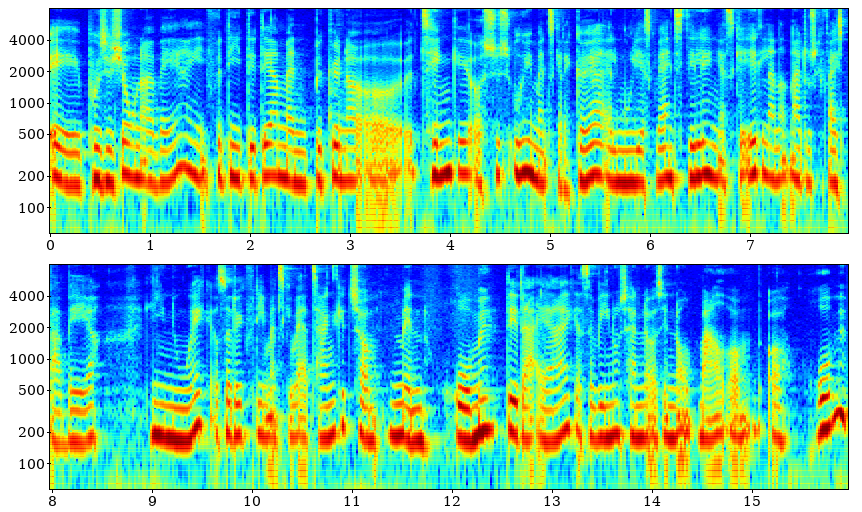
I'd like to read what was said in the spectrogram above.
øh, positioner at være i, fordi det er der, man begynder at tænke og synes, ui, man skal da gøre alt muligt, jeg skal være i en stilling, jeg skal et eller andet. Nej, du skal faktisk bare være lige nu, ikke? Og så er det ikke, fordi man skal være tanketom, men rumme det, der er, ikke? Altså Venus handler også enormt meget om at rumme.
